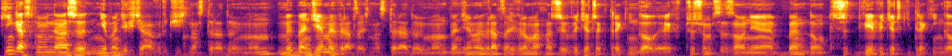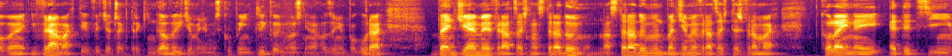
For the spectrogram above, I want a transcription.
Kinga wspomina, że nie będzie chciała wrócić na Storadojmon. My będziemy wracać na Storadojmon. Będziemy wracać w ramach naszych wycieczek trekkingowych. W przyszłym sezonie będą trzy, dwie wycieczki trekkingowe i w ramach tych wycieczek trekkingowych, gdzie będziemy skupieni tylko i wyłącznie na chodzeniu po górach, będziemy wracać na Storadojmon. Na Storadojmon będziemy wracać też w ramach kolejnej edycji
